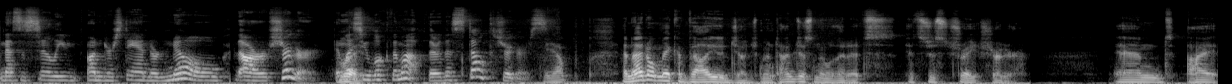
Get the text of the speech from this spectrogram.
necessarily understand or know are sugar unless Right. you look them up. They're the stealth sugars. Yep. And I don't make a value judgment. I just know that it's it's just straight sugar. And I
